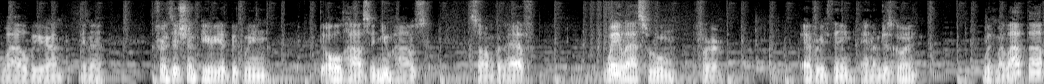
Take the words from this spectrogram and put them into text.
while we are in a transition period between the old house and new house. So I'm gonna have way less room for everything and I'm just going with my laptop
